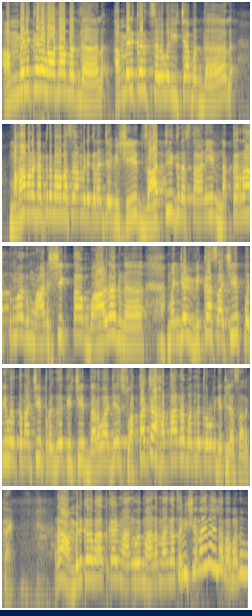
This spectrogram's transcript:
आंबेडकरवादाबद्दल आंबेडकर चळवळीच्या बद्दल महामानव डॉक्टर बाबासाहेब आंबेडकरांच्या विषयी जातीग्रस्त आणि नकारात्मक मानसिकता बाळगणं म्हणजे विकासाची परिवर्तनाची प्रगतीची दरवाजे स्वतःच्या हातानं बंद करून घेतल्यासारखं आहे. अरे आंबेडकरवाद काय मांग महारा मागाचा विषय नाही राहिला बाबानो.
